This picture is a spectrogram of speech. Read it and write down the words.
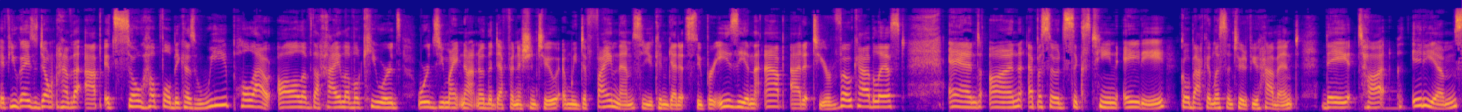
If you guys don't have the app, it's so helpful because we pull out all of the high level keywords, words you might not know the definition to, and we define them so you can get it super easy in the app, add it to your vocab list. And on episode 1680, go back and listen to it if you haven't, they taught idioms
